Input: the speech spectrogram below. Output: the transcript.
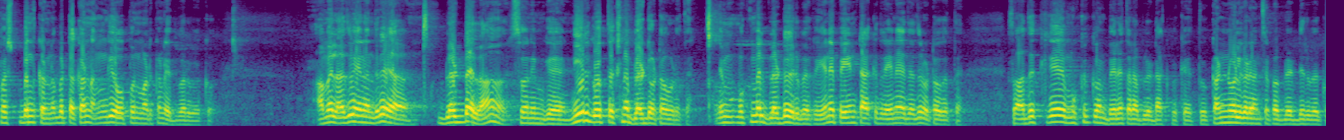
ಫಸ್ಟ್ ಬಂದ್ ಕಣ್ಣು ಬಟ್ ಆ ಕಣ್ಣು ಹಂಗೆ ಓಪನ್ ಮಾಡ್ಕೊಂಡು ಎದ್ದು ಬರಬೇಕು. ಆಮೇಲೆ ಅದು ಏನಂದ್ರೆ ಬ್ಲಡ್ ಅಲ್ಲ ಸೊ ನಿಮ್ಗೆ ನೀರಿಗೆ ಹೋದ ತಕ್ಷಣ ಬ್ಲಡ್ ಹೊಟ್ಟೋಗ್ಬಿಡುತ್ತೆ ನಿಮ್ಮ ಮುಖ ಮೇಲೆ ಬ್ಲಡ್ಡು ಇರಬೇಕು, ಏನೇ ಪೇಂಟ್ ಹಾಕಿದ್ರೆ ಏನೇ ಇದಾದ್ರೂ ಹೊಟ್ಟೋಗುತ್ತೆ ಸೊ ಅದಕ್ಕೆ ಮುಖಕ್ಕೆ ಒಂದು ಬೇರೆ ಥರ ಬ್ಲಡ್ ಹಾಕ್ಬೇಕಾಯ್ತು. ಕಣ್ಣೊಳಗಡೆ ಒಂದು ಸ್ವಲ್ಪ ಬ್ಲಡ್ ಇರಬೇಕು,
